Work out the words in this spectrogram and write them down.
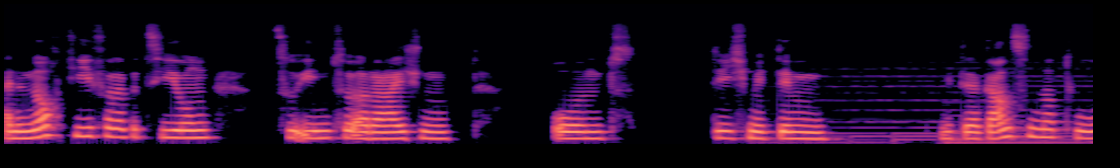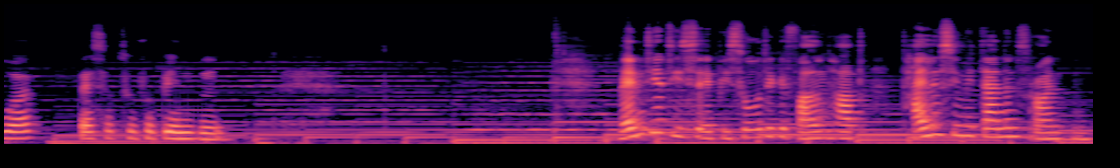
eine noch tiefere Beziehung zu ihm zu erreichen und dich mit dem mit der ganzen Natur besser zu verbinden. Wenn dir diese Episode gefallen hat, teile sie mit deinen Freunden,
